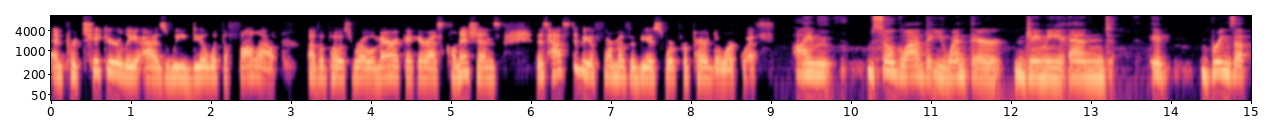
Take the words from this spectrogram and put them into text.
And particularly as we deal with the fallout of a post Roe America here as clinicians this has to be a form of abuse we're prepared to work with. I'm so glad that you went there jamie and it brings up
